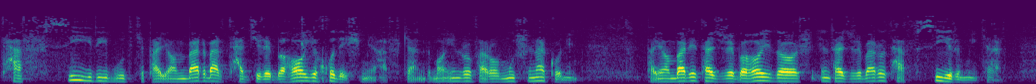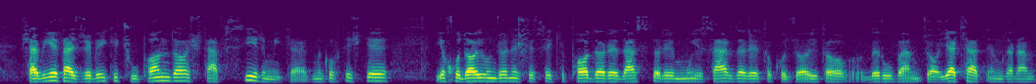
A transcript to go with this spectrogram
تفسیری بود که پیامبر بر تجربه های خودش میافکند. ما این رو فراموش نکنیم. پیامبر تجربه هایی داشت این تجربه رو تفسیر می‌کرد. شبیه تجربه که چوپان داشت تفسیر می‌کرد. میگفتش که یه خدای اونجا نشسته که پا داره دست داره موی سر داره تا کجایی؟ تا بروبم جایکت نمی‌دونم.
